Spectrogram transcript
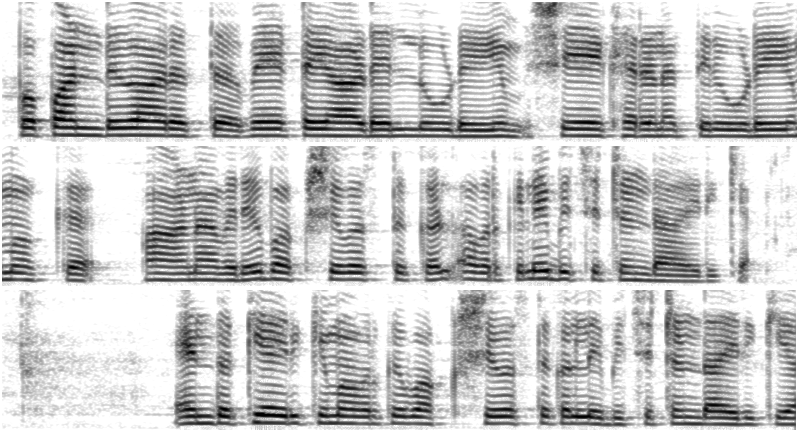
ഇപ്പോൾ പണ്ട് കാലത്ത് വേട്ടയാടലിലൂടെയും ശേഖരണത്തിലൂടെയും ഒക്കെ ആണ് അവർ ഭക്ഷ്യവസ്തുക്കൾ അവർക്ക് ലഭിച്ചിട്ടുണ്ടായിരിക്കാം എന്തൊക്കെയായിരിക്കും അവർക്ക് ഭക്ഷ്യവസ്തുക്കൾ ലഭിച്ചിട്ടുണ്ടായിരിക്കുക?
